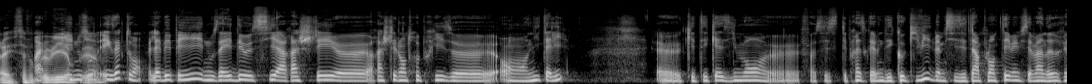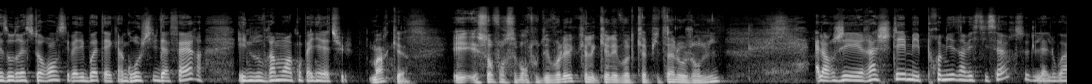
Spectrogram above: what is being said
Oui, ça faut pas l'oublier. Hein. Exactement. La BPI nous a aidé aussi à racheter, euh, racheter l'entreprise en Italie. Euh, qui étaient quasiment, euh, enfin c'était presque quand même des coquilles vides, même s'ils étaient implantés, même s'il y avait un réseau de restaurants, c'est pas des boîtes avec un gros chiffre d'affaires, et ils nous ont vraiment accompagnés là-dessus. Marc et, sans forcément tout dévoiler, quel, quel est votre capital aujourd'hui? Alors j'ai racheté mes premiers investisseurs, ceux de la loi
